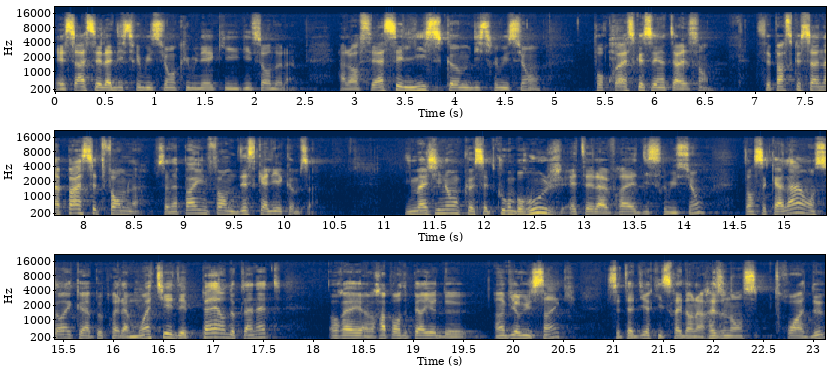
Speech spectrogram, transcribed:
Et ça, c'est la distribution cumulée qui, qui sort de là. Alors, c'est assez lisse comme distribution. Pourquoi est-ce que c'est intéressant? C'est parce que ça n'a pas cette forme-là, ça n'a pas une forme d'escalier comme ça. Imaginons que cette courbe rouge était la vraie distribution. Dans ce cas-là, on saurait qu'à peu près la moitié des paires de planètes auraient un rapport de période de 1,5, c'est-à-dire qu'il serait dans la résonance 3,2,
